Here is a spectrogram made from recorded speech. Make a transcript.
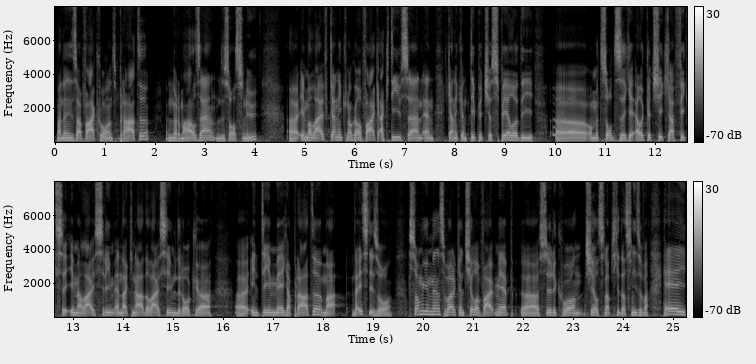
maar dan is dat vaak gewoon het praten, normaal zijn, dus zoals nu. Uh, in mijn live kan ik nogal vaak actief zijn en kan ik een typetje spelen die, uh, om het zo te zeggen, elke chick ga fixen in mijn livestream en dat ik na de livestream er ook uh, intiem mee ga praten. Maar dat is niet zo. Sommige mensen waar ik een chille vibe mee heb, stuur ik gewoon chill. Snap je? Dat is niet zo van, hey,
